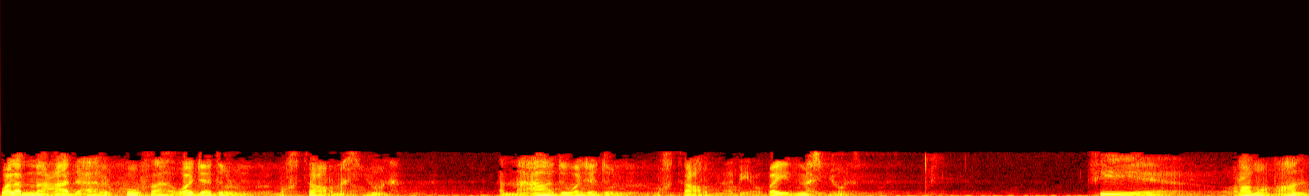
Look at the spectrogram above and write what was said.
ولما عاد أهل الكوفة وجدوا المختار مسجونا. لما عادوا وجدوا المختار بن أبي عبيد مسجونا. في رمضان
